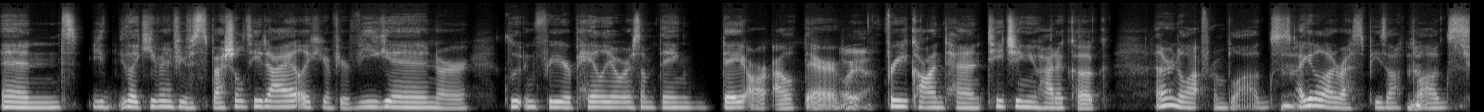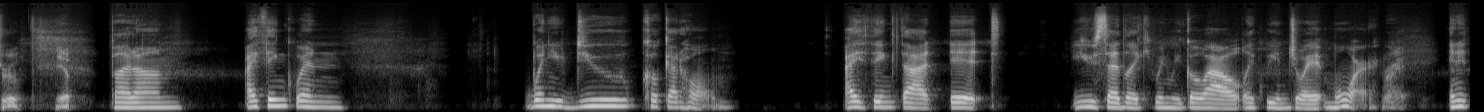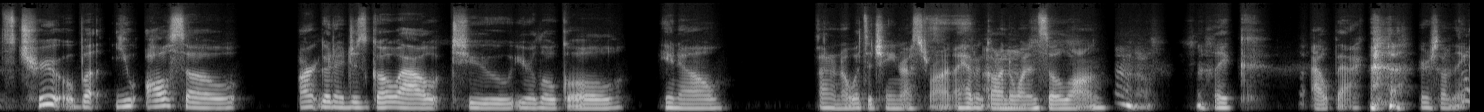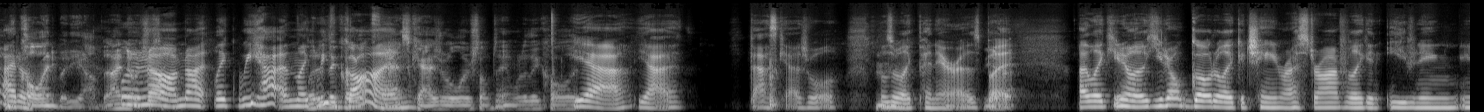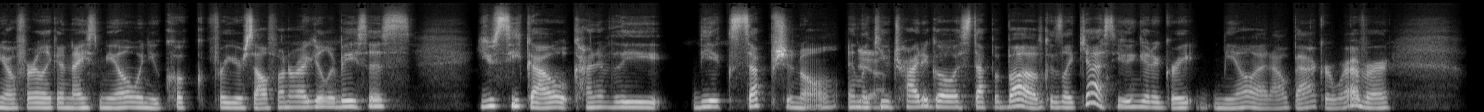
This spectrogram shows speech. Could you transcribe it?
and you like even if you have a specialty diet, like if you're vegan or gluten free or paleo or something, they are out there. Oh yeah. Free content teaching you how to cook. I learned a lot from blogs. I Mhm. get a lot of recipes off Mhm. blogs. True. Yep. But um I think when when you do cook at home, I think that it you said like when we go out, like we enjoy it more. Right. And it's true, but you also aren't going to just go out to your local, you know, I don't know, what's a chain restaurant? I haven't gone to one in so long. I don't know. Like Outback or something. don't, I don't call anybody out, but I know. well, what no. I'm not like we have and like we've gone. Fast casual or something. What do they call it? Yeah, yeah. Fast casual. Those Mhm. are like Paneras, but I like, you know, like you don't go to like a chain restaurant for like an evening, you know, for like a nice meal when you cook for yourself on a regular basis. You seek out kind of the the exceptional and like Yeah. you try to go a step above cuz like yes, you can get a great meal at Outback or wherever,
